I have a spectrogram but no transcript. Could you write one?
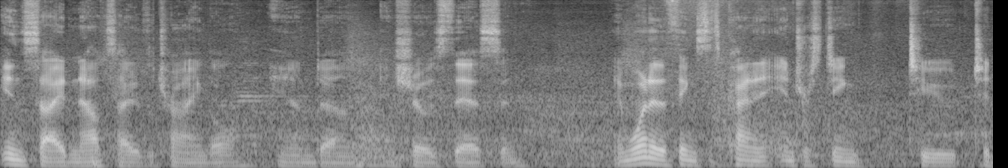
inside and outside of the triangle, and, um, and shows this. And, and one of the things that's kind of interesting to, to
